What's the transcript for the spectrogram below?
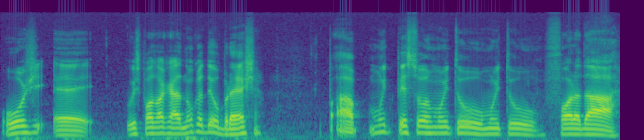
Hoje, é, o esporte vaquejado nunca deu brecha para muitas pessoas muito, muito fora da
